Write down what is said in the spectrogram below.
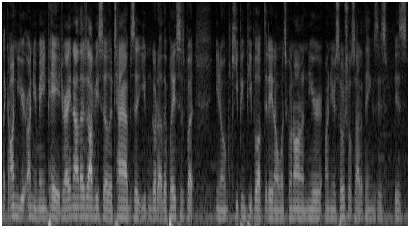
like on your on your main page right? Now there's obviously other tabs that you can go to other places but you know keeping people up to date on what's going on on your on your social side of things is is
